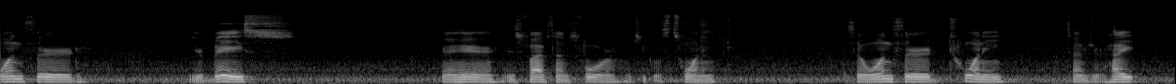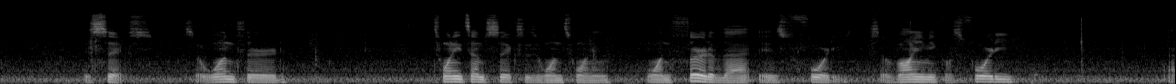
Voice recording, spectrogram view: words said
one third your base right here is 5 times 4, which equals 20. So one third 20 times your height is 6. So one third 20 times 6 is 120. One third of that is 40. So volume equals 40 uh,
